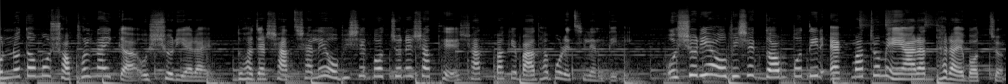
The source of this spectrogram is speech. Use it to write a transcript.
অন্যতম সফল নায়িকা ঐশ্বরিয়া রায়। দু হাজার সাত সালে অভিষেক বচ্চনের সাথে সাত পাকে বাধা পড়েছিলেন তিনি। ঐশ্বরিয়া অভিষেক দম্পতির একমাত্র মেয়ে আরাধ্যা রায় বচ্চন।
